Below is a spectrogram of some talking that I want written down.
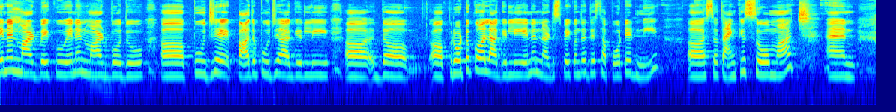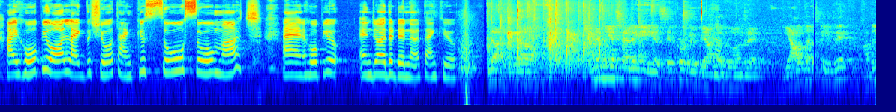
ಏನೇನು ಮಾಡಬೇಕು, ಏನೇನು ಮಾಡ್ಬೋದು ಪೂಜೆ, ಪಾದ ಪೂಜೆ ಆಗಿರಲಿ ದ ಪ್ರೋಟೋಕಾಲ್ ಆಗಿರಲಿ, ಏನೇನು ನಡೆಸ್ಬೇಕು ಅಂತ they supported me so thank you so much and I hope you all like the show thank you so so much and hope you enjoy the dinner thank you ಶಾಲೆಗೆ ಸೇರ್ಕೊಳ್ಬೇಕು ಅಂದ್ರೆ ಯಾವ ಥರ ಕಲಿದ್ರೆ ಅದರ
